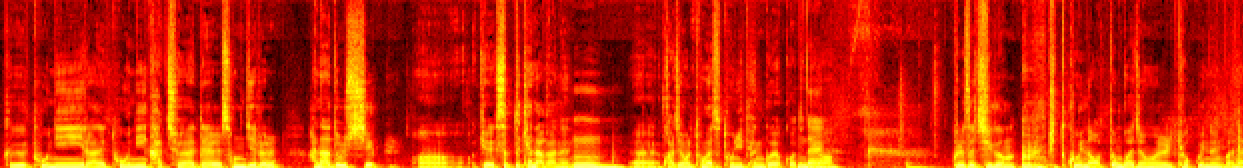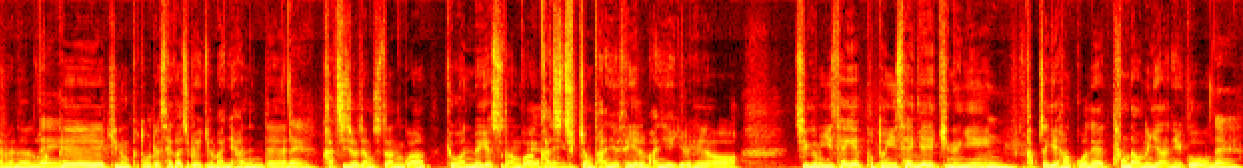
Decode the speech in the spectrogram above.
그 돈이라 돈이 갖춰야 될 성질을 하나둘씩 어 이렇게 습득해 나가는 음. 예, 과정을 통해서 돈이 된 거였거든요. 네. 그래서 지금 비트코인은 어떤 과정을 겪고 있는 거냐면은 네. 화폐의 기능 보통 우리가 세 가지로 얘기를 많이 하는데 네. 가치 저장 수단과 교환 매개 수단과 네. 가치 네. 측정 단위 세 개를 많이 얘기를 해요. 지금 이 세 개 보통 이 세 개의 기능이 음. 갑자기 한꺼번에 탁 나오는 게 아니고 네.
